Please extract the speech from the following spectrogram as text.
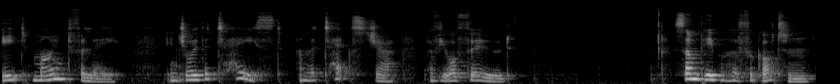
Eat mindfully. Enjoy the taste and the texture of your food. Some people have forgotten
